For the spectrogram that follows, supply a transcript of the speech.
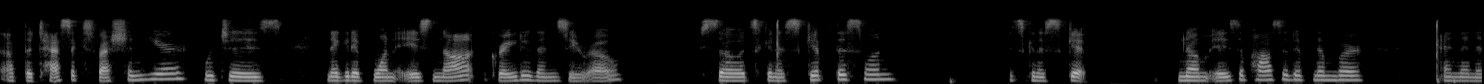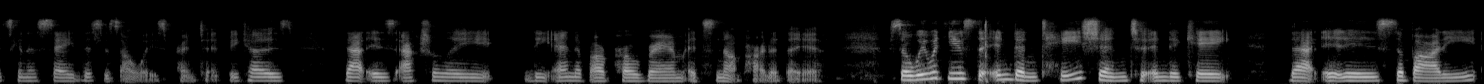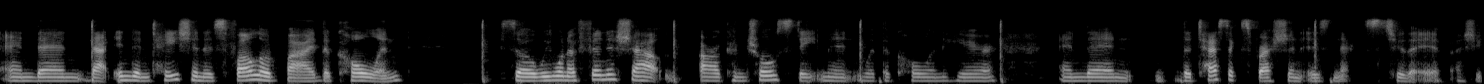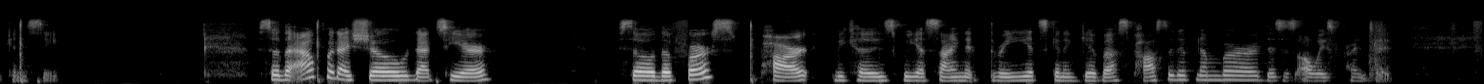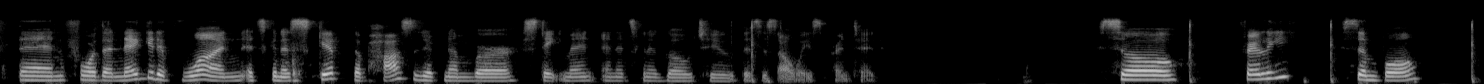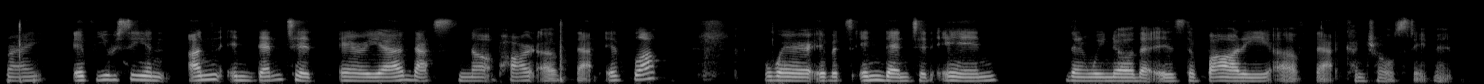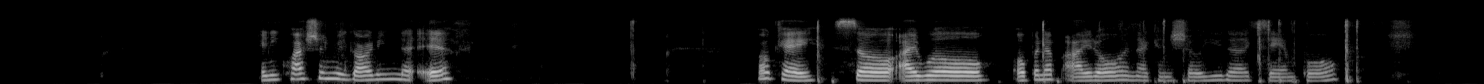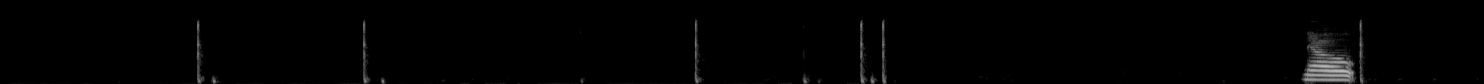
of the test expression here, which is negative one is not greater than zero. So it's gonna skip this one it's going to skip num is a positive number and then it's going to say this is always printed because that is actually the end of our program. It's not part of the if. So we would use the indentation to indicate that it is the body and then that indentation is followed by the colon. So we want to finish out our control statement with the colon here and then the test expression is next to the if, as you can see. So the output I showed that's here. So the first part, because we assign it three, it's gonna give us positive number. This is always printed. Then for the negative one, it's gonna skip the positive number statement and it's gonna go to this is always printed. So fairly simple, right? If you see an unindented area that's not part of that if block, where if it's indented in, then we know that is the body of that control statement. Any question regarding the if? Okay, so I will open up idle and I can show you the example. Now,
